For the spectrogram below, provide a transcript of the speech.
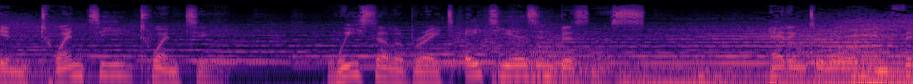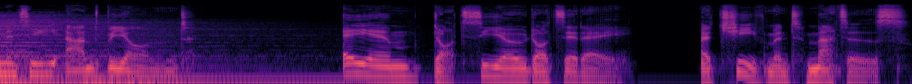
In 2020, we celebrate eight years in business, heading toward infinity and beyond. am.co.za. Achievement matters.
